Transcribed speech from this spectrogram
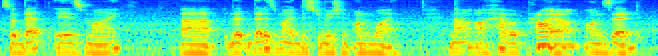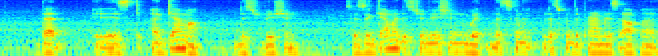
So that is my uh, that, that is my distribution on y. Now I have a prior on z that it is a gamma distribution. So it's a gamma distribution with let's gonna let's put the parameters alpha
